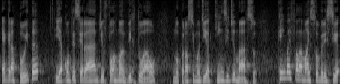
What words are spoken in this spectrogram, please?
é gratuita e acontecerá de forma virtual no próximo dia 15 de março. Quem vai falar mais sobre esse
